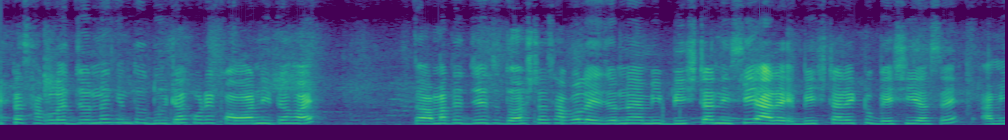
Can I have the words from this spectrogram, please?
একটা ছাগলের জন্য কিন্তু দুইটা করে কওয়া নিতে হয়। তো আমাদের যেহেতু দশটা ছাগল এই জন্য আমি বিশটা নিছি, আর বিশটার একটু বেশি আছে। আমি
